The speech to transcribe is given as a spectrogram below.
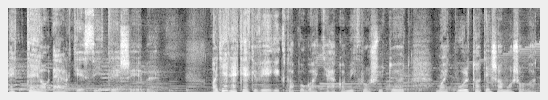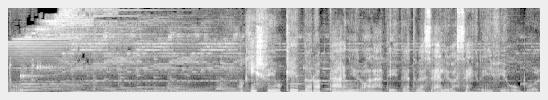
egy tea elkészítésébe. A gyerekek végig tapogatják a mikrosütőt, majd pultot és a mosogatót. A kisfiú két darab tányér alátétet vesz elő a szekrényfiókból.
